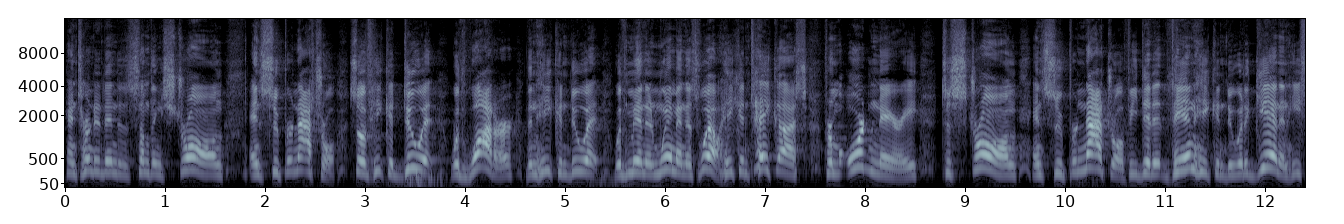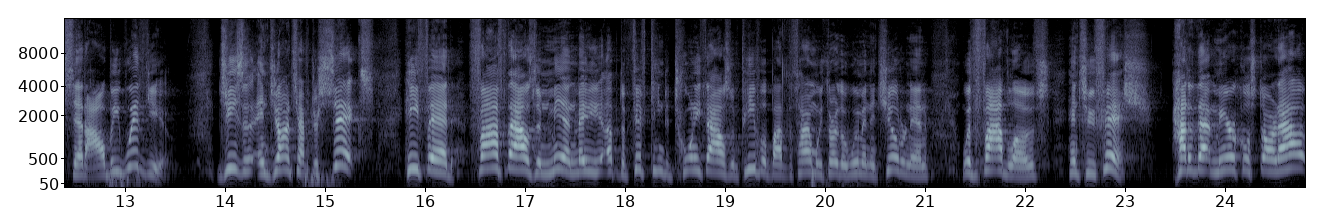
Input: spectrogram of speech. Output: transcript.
and turned it into something strong and supernatural. So if he could do it with water, then he can do it with men and women as well. He can take us from ordinary to strong and supernatural. If he did it then, he can do it again. And he said, I'll be with you. Jesus, in John chapter 6, he fed 5,000 men, maybe up to 15 to 20,000 people by the time we throw the women and children in, with five loaves and two fish. How did that miracle start out?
